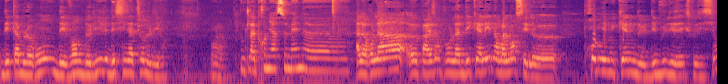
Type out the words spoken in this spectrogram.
des tables rondes, des ventes de livres et des signatures de livres. Voilà. Donc la première semaine. Alors là, par exemple, on l'a décalé. Normalement, c'est le premier week-end du début des expositions.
